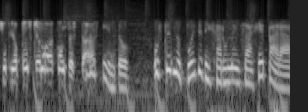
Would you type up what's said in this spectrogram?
Choco, yo pienso que no va a contestar. Lo siento. Usted no puede dejar un mensaje para...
